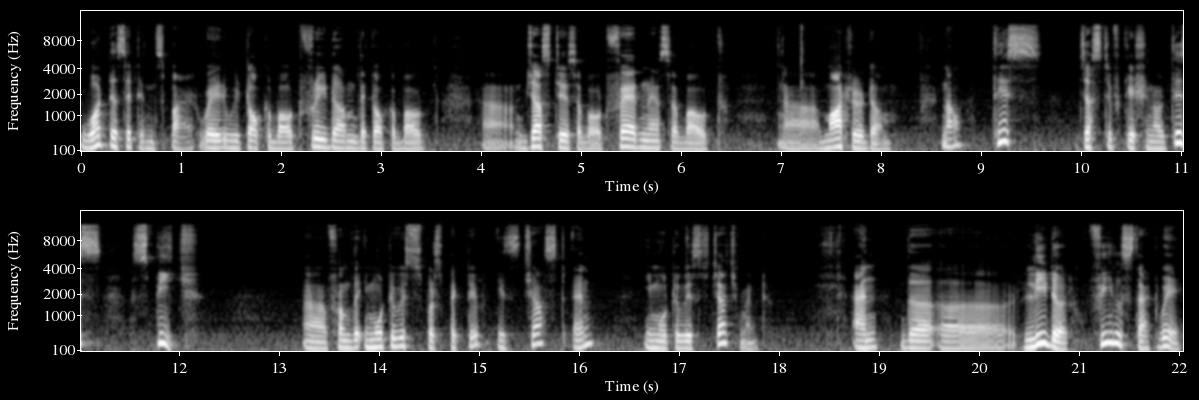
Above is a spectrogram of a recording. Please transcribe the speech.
What does it inspire? Where we talk about freedom, they talk about uh, justice, about fairness, about uh, martyrdom. Now, this justification or this speech uh, from the emotivist perspective is just an emotivist judgment. And the uh, leader feels that way.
